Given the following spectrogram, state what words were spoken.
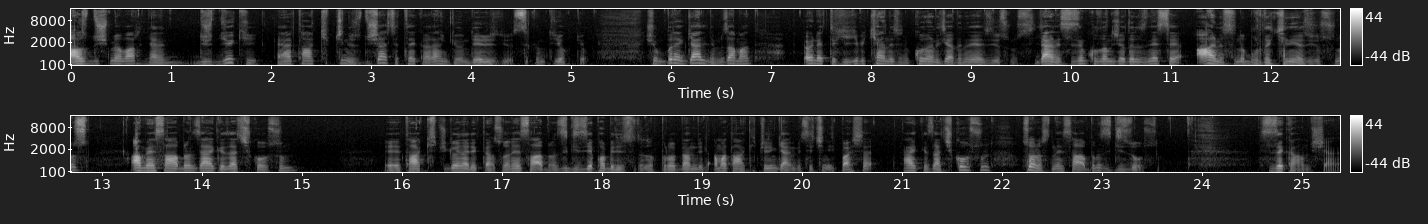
Az düşme var. Yani düş- diyor ki eğer takipçiniz düşerse tekrardan göndeririz diyor. Sıkıntı yok diyor. Şimdi buraya geldiğim zaman örnekteki gibi kendisinin kullanıcı adını yazıyorsunuz. Yani sizin kullanıcı adınız neyse aynısını buradakini yazıyorsunuz. Ama hesabınız herkese açık olsun. Ee, takipçi gönderdikten sonra hesabınızı gizli yapabilirsiniz. O problem değil. Ama takipçinin gelmesi için ilk başta herkese açık olsun. Sonrasında hesabınız gizli olsun. Size kalmış yani.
